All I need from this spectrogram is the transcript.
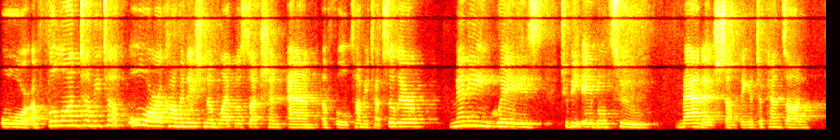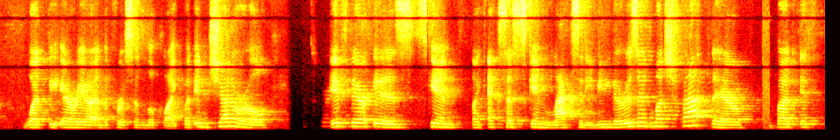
or a full-on tummy tuck or a combination of liposuction and a full tummy tuck so there are many ways to be able to manage something it depends on what the area and the person look like but in general if there is skin, like excess skin laxity, meaning there isn't much fat there, but it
